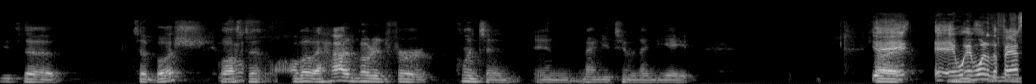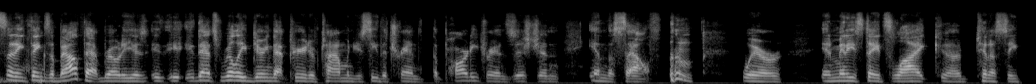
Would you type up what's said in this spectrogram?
Tennessee to to Bush. He lost uh-huh. it, although it had voted for Clinton in '92 and '98. Yeah, and, and, one of the fascinating things about that, Brody, is, is, is, that's really during that period of time when you see the trans the party transition in the South, where in many states like uh, Tennessee,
